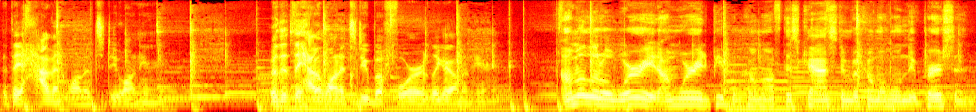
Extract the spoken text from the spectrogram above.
that they haven't wanted to do on here? Or that they haven't wanted to do before they got on here? I'm a little worried. I'm worried people come off this cast and become a whole new person.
